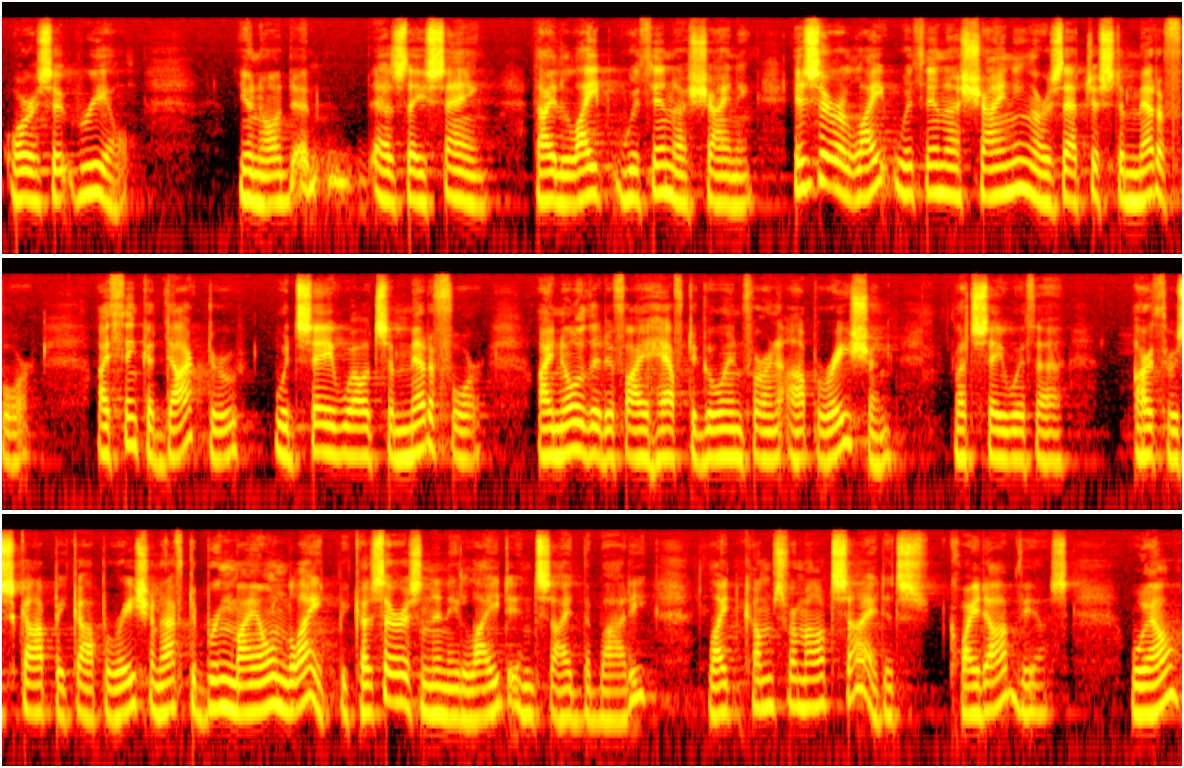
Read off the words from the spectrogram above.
or is it real? You know, as they sang, thy light within us shining. Is there a light within us shining, or is that just a metaphor? I think a doctor would say, well, it's a metaphor. I know that if I have to go in for an operation, let's say with a arthroscopic operation, I have to bring my own light because there isn't any light inside the body. Light comes from outside. It's quite obvious. Well,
